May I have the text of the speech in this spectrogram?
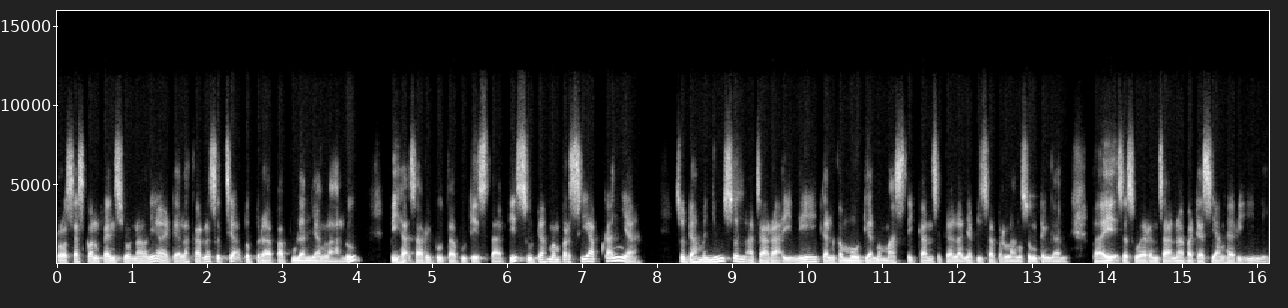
Proses konvensionalnya adalah karena sejak beberapa bulan yang lalu, pihak Sariputta Buddhist Studies sudah mempersiapkannya, sudah menyusun acara ini dan kemudian memastikan segalanya bisa berlangsung dengan baik sesuai rencana pada siang hari ini.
